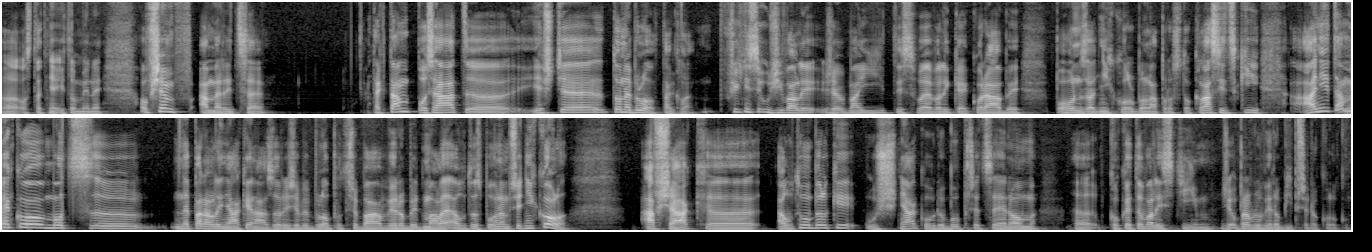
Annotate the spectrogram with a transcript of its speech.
eh, ostatně i to Mini. Ovšem v Americe tak tam pořád uh, ještě to nebylo takhle. Všichni si užívali, že mají ty své veliké koráby, pohon zadních kol byl naprosto klasický. Ani tam jako moc uh, nepadaly nějaké názory, že by bylo potřeba vyrobit malé auto s pohonem předních kol. Avšak uh, automobilky už nějakou dobu přece jenom koketovali s tím, že opravdu vyrobí předokolku.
